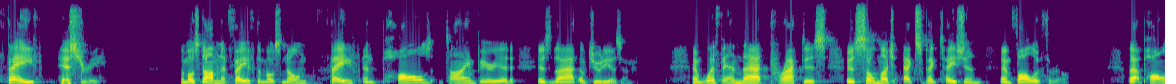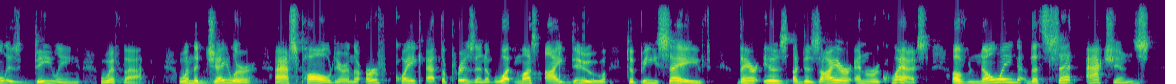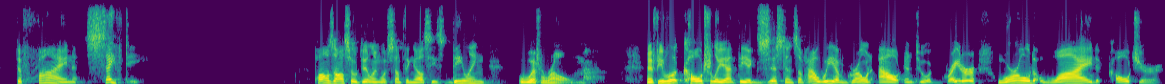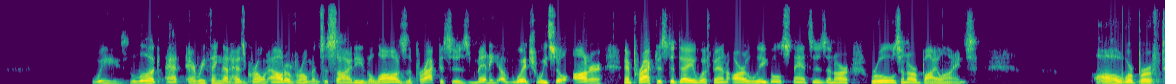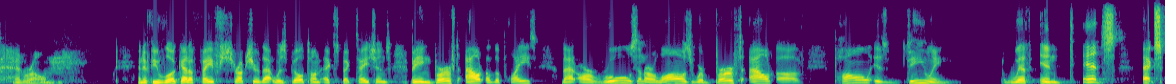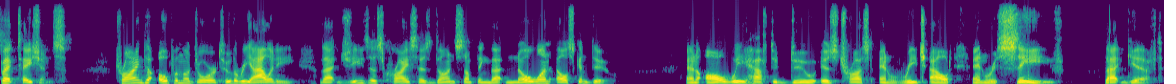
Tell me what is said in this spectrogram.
Faith history. The most dominant faith, the most known faith in Paul's time period is that of Judaism. And within that practice is so much expectation and follow through that Paul is dealing with that. When the jailer asked Paul during the earthquake at the prison, What must I do to be saved? There is a desire and request of knowing the set actions to find safety. Paul's also dealing with something else. He's dealing with Rome. And if you look culturally at the existence of how we have grown out into a greater worldwide culture, we look at everything that has grown out of Roman society, the laws, the practices, many of which we still honor and practice today within our legal stances and our rules and our bylines. All were birthed in Rome. And if you look at a faith structure that was built on expectations, being birthed out of the place that our rules and our laws were birthed out of, Paul is dealing with intense expectations, trying to open the door to the reality that Jesus Christ has done something that no one else can do. And all we have to do is trust and reach out and receive that gift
